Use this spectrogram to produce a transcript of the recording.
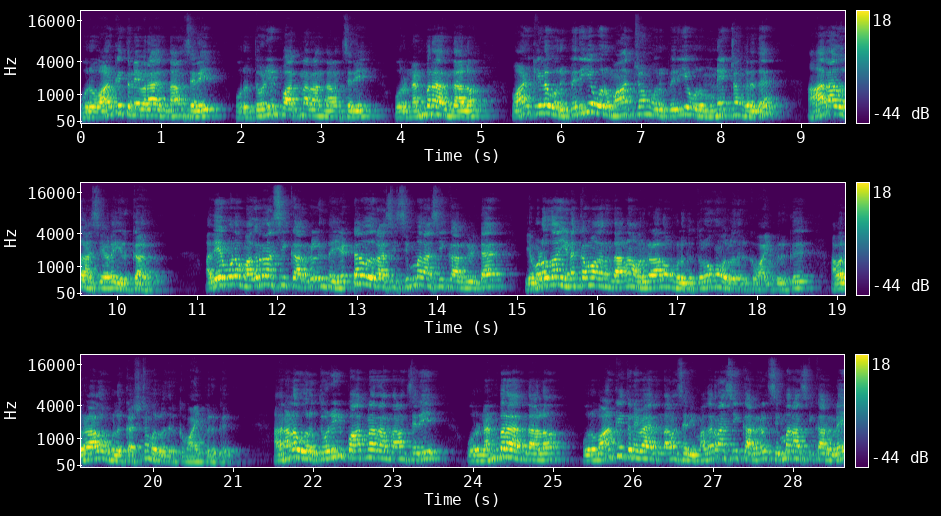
ஒரு வாழ்க்கை துணைவராக இருந்தாலும் சரி ஒரு தொழில் பார்ட்னராக இருந்தாலும் சரி ஒரு நண்பராக இருந்தாலும் வாழ்க்கையில் ஒரு பெரிய ஒரு மாற்றம் ஒரு பெரிய ஒரு முன்னேற்றங்கிறது ஆறாவது ராசியோட இருக்காது அதே போல் மகர ராசிக்காரர்கள் இந்த எட்டாவது ராசி சிம்ம ராசிக்காரர்கள்ட்ட எவ்வளோதான் இணக்கமாக இருந்தாலும் அவர்களால் உங்களுக்கு துரோகம் வருவதற்கு வாய்ப்பு இருக்குது அவர்களால் உங்களுக்கு கஷ்டம் வருவதற்கு வாய்ப்பு இருக்குது அதனால் ஒரு தொழில் பார்ட்னராக இருந்தாலும் சரி ஒரு நண்பராக இருந்தாலும் ஒரு வாழ்க்கை துணைவாக இருந்தாலும் சரி மகர ராசிக்காரர்கள் சிம்ம ராசிக்காரர்களை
